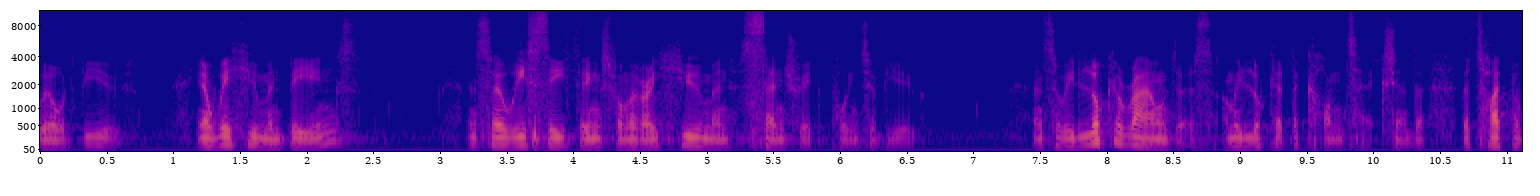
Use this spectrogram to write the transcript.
worldviews. You know, we're human beings, and so we see things from a very human centric point of view. And so we look around us and we look at the context, you know, the, the type of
